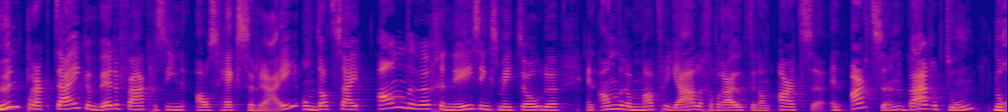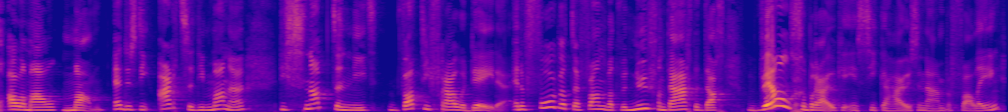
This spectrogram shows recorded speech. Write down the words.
hun praktijken werden vaak gezien als hekserij, omdat zij andere genezingsmethoden en andere materialen gebruikten dan artsen. En artsen waren toen nog allemaal man. Dus die artsen, die mannen, die snapten niet wat die vrouwen deden. En een voorbeeld daarvan, wat we nu vandaag de dag wel gebruiken in ziekenhuizen na een bevalling.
